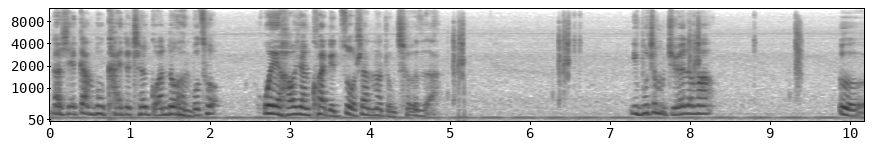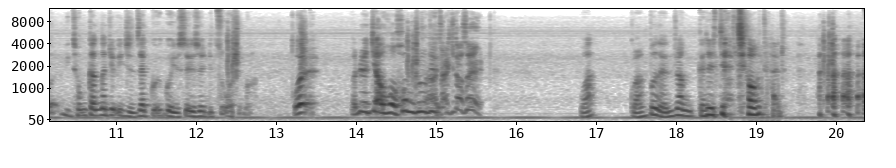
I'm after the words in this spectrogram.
那些干部开的车管都很不错，我也好想快点坐上那种车子啊！你不这么觉得吗？呃，你从刚刚就一直在鬼鬼祟祟的做什么？喂，把这家伙轰出去！哇，果然不能让跟人家交谈。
